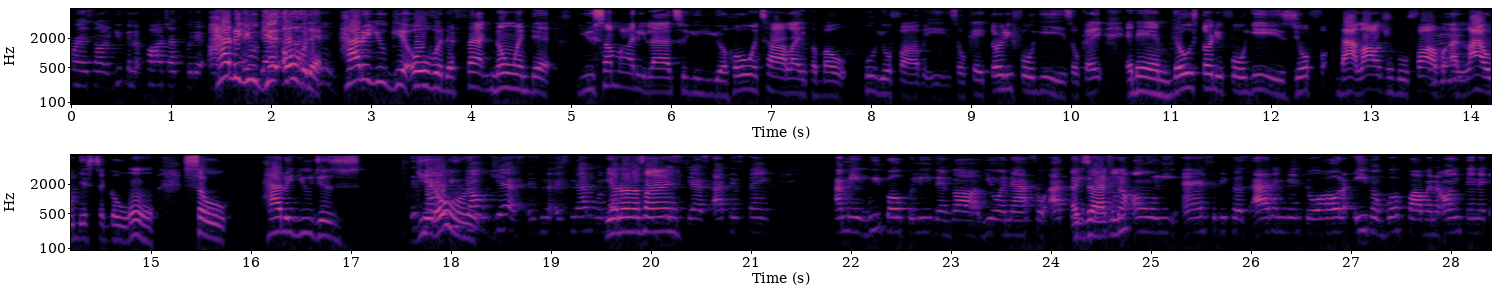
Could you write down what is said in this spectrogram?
friends know you can apologize, but it, How do you get over that? you. How do you get over the fact knowing that you somebody lied to you your whole entire life about who your father is? Okay, 34 years, okay? And then those 34 years, your biological father Mhm. allowed this to go on. So how do you just It's get not, you over it? Don't jest. It's not. It's not You know what I'm saying? Just. I just think. I mean, we both believe in God, you and I. So I think Exactly. that's the only answer because I didn't been through a whole lot, even with Father, and the only thing that,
